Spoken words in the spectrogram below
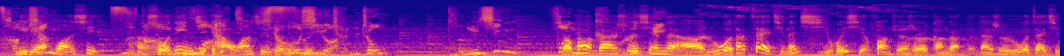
苍一生点，忘戏啊，自当锁定计啊，化忘戏锁定计小溪。沉舟，同心。小胖，但是现在啊，如果他再起能起回血，放圈是杠杠的，但是如果再起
